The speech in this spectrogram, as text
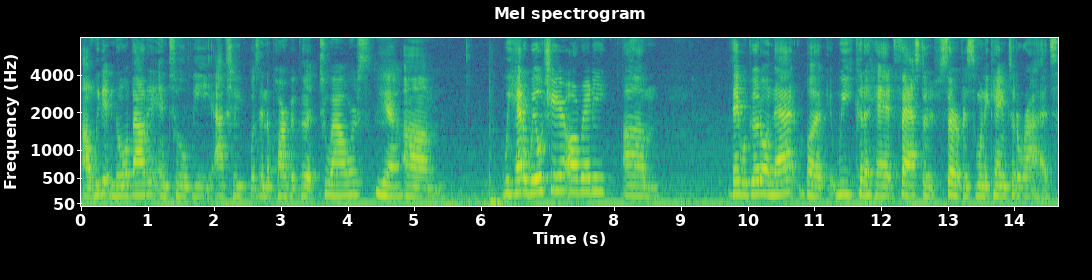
Uh, we didn't know about it until we actually was in the park a good two hours Yeah. um, we had a wheelchair already. Um, they were good on that, but we could have had faster service when it came to the rides.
